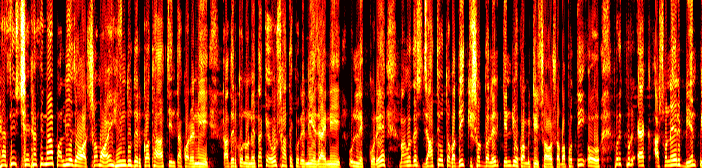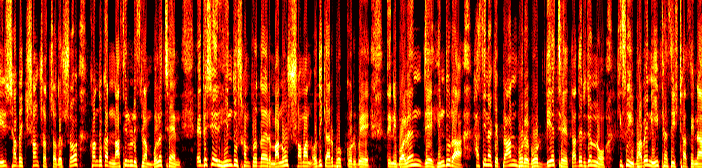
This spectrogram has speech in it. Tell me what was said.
ফ্যাসিস্ট শেখ হাসিনা পালিয়ে যাওয়ার সময় হিন্দুদের কথা চিন্তা করেনি। তাদের কোনো নেতাকেও সাথে করে নিয়ে যায়নি। উল্লেখ করে বাংলাদেশ জাতীয়তাবাদী কৃষক দলের কেন্দ্রীয় কমিটির সহসভাপতি ও ফরিদপুর এক আসনের বিএনপির সাবেক সংসদ সদস্য খন্দকার নাসিরুল ইসলাম বলেছেন, এদেশের হিন্দু সম্প্রদায়ের মানুষ সমান অধিকার ভোগ করবে। তিনি বলেন যে হিন্দুরা হাসিনাকে প্রাণ ভরে ভোট দিয়েছে, তাদের জন্য কিছুই ভাবেনি ফ্যাসিস্ট হাসিনা।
